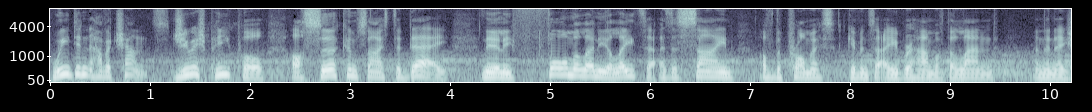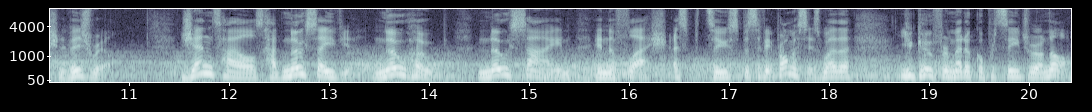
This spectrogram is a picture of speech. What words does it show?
We didn't have a chance. Jewish people are circumcised today, nearly four millennia later, as a sign of the promise given to Abraham of the land and the nation of Israel. Gentiles had no Saviour, no hope, no sign in the flesh as to specific promises, whether you go for a medical procedure or not.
